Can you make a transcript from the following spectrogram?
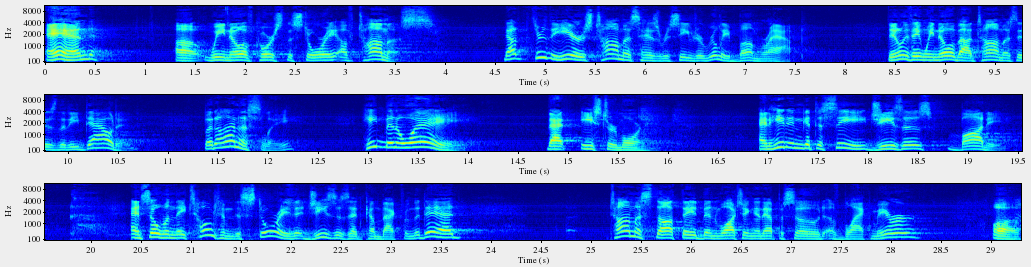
And uh, we know, of course, the story of Thomas. Now, through the years, Thomas has received a really bum rap. The only thing we know about Thomas is that he doubted. But honestly, he'd been away that Easter morning and he didn't get to see Jesus' body. And so when they told him the story that Jesus had come back from the dead, Thomas thought they'd been watching an episode of Black Mirror uh,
